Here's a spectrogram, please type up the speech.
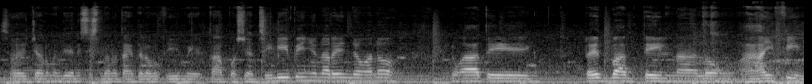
So, Chairman Genesis, meron tayong dalawang female. Tapos yan, silipin nyo na rin yung ano, yung ating red bag tail na long ah, high fin.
